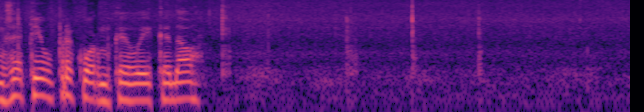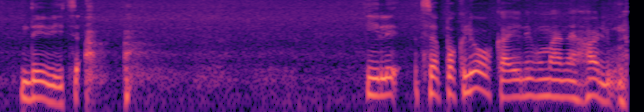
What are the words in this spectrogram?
Вже пів прикормки викидав. Дивіться. Ілі це покльовка, ілі в мене галюн.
